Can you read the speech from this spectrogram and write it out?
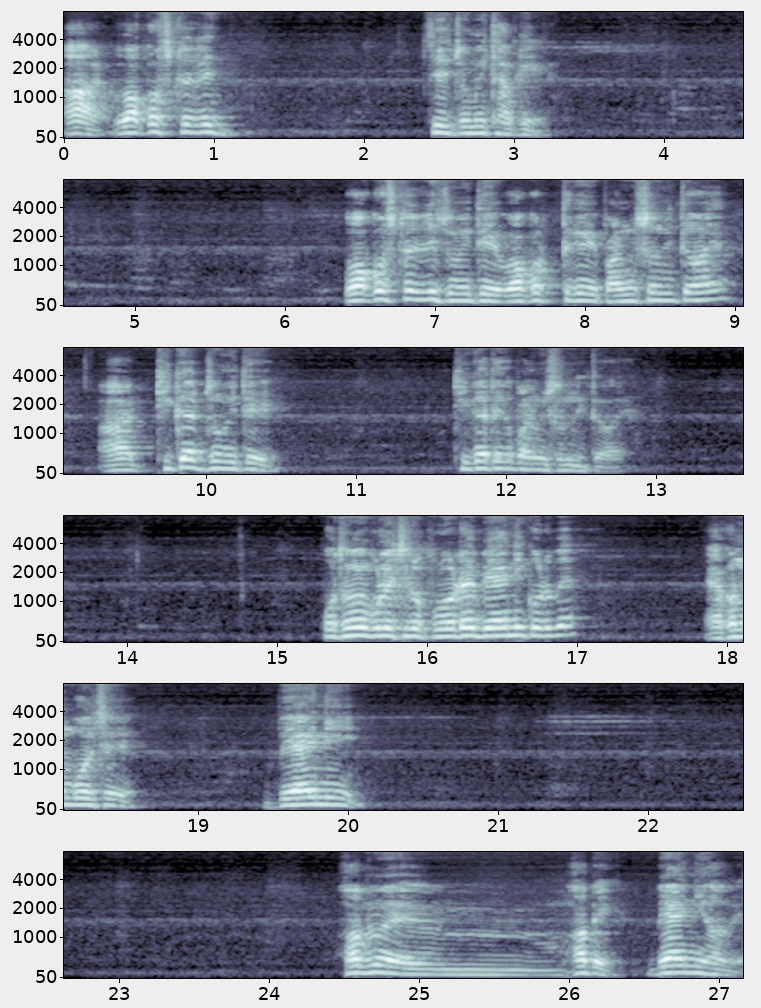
আর ওয়াক অফ স্টেটের যে জমি থাকে ওয়াক অফ স্টেটের জমিতে ওয়াক অফ থেকে পারমিশন নিতে হয় আর ঠিকার জমিতে, ঠিকা থেকে পারমিশন নিতে হয়। প্রথমে বলেছিল পুরোটাই বেআইনি করবে, এখন বলছে বেআইনি হবে হবে, বেআইনি হবে।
